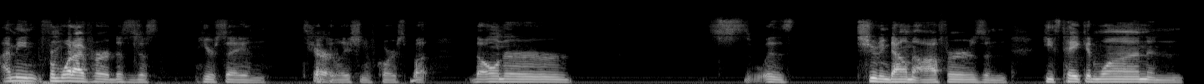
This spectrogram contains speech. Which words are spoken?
I mean from what I've heard, this is just hearsay and speculation, sure. of course, but the owner was shooting down the offers and he's taken one and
